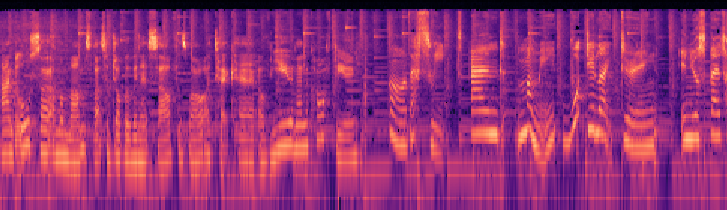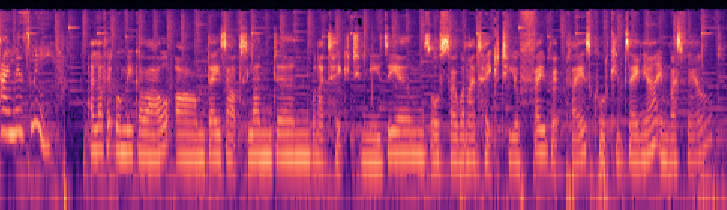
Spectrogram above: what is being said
And also, I'm a mum, so that's a job within itself as well. I take care of you and I look after you. Oh, that's sweet. And, mummy, what do you like doing in your spare time with me? I love it when we go out, um, days out to London, when I take you to museums, also when I take you to your favourite place called Kidzania in Westfield.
